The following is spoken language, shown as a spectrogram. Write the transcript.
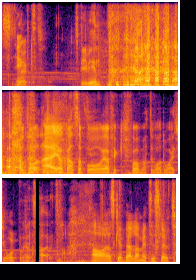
Snyggt. Skriv in. Ta- Nej, jag chansar på, jag fick för mig att det var Dwight York på det hela. Ja, jag vet inte fan. ja, jag skrev Bella med till slut.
